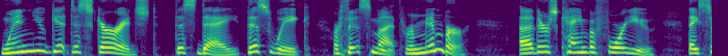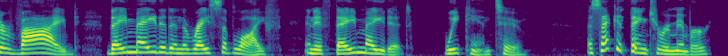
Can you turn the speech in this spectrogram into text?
When you get discouraged this day, this week, or this month, remember, others came before you. They survived. They made it in the race of life. And if they made it, we can too. A second thing to remember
